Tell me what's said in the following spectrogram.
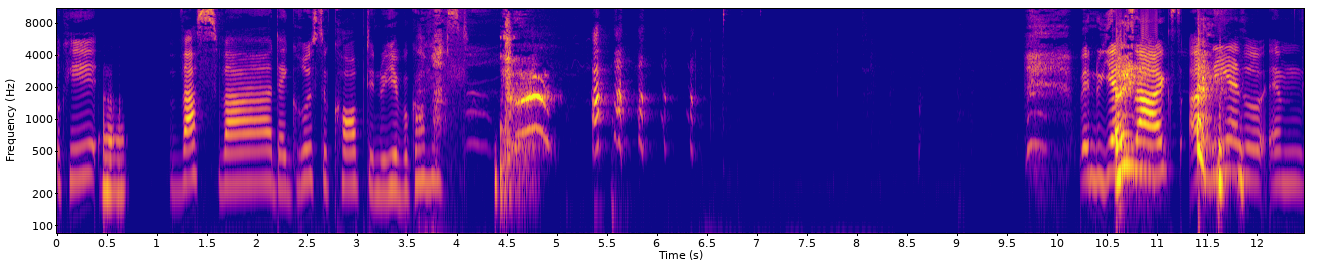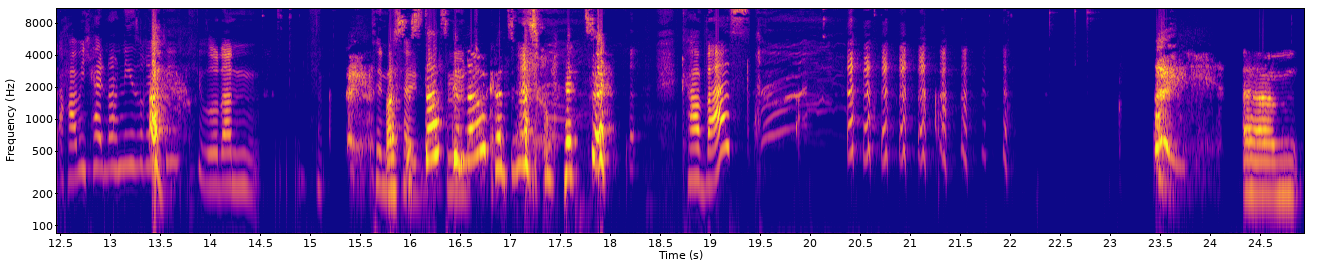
okay, Äh, was war der größte Korb, den du je bekommen hast? Wenn du jetzt sagst, ah nee, also ähm, habe ich halt noch nie so richtig, so dann finde ich Was halt ist das blöd. genau? Kannst du mir das noch erzählen? Ka was? Ähm,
